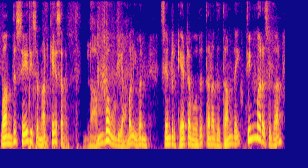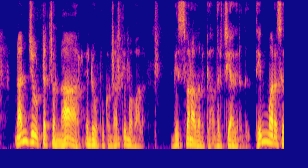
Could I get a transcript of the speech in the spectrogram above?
வந்து செய்தி சொன்னான் கேசவன். நம்ப முடியாமல் இவன் சென்று கேட்டபோது தனது தந்தை திம்மரசுதான் நஞ்சூட்டச் சொன்னார் என்று ஒப்புக்கொண்டார் திம்மபாலன். விஸ்வநாதனுக்கு அதிர்ச்சியாக இருந்தது. திம்மரசு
